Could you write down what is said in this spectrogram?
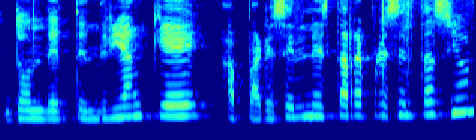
donde tendrían que aparecer en esta representación,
